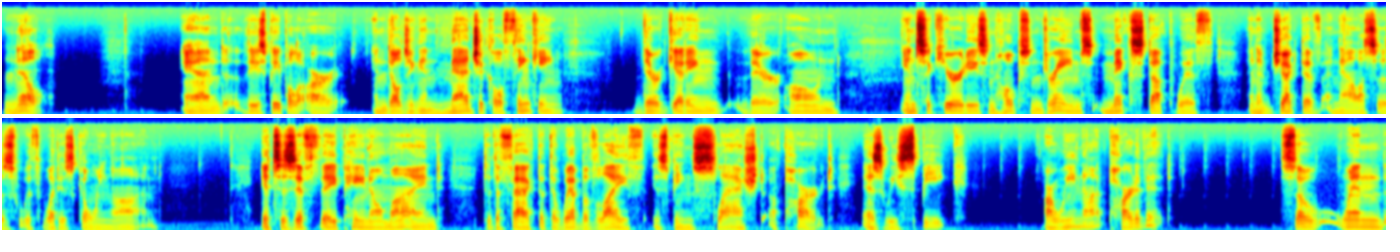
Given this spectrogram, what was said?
Nil. And these people are indulging in magical thinking. They're getting their own insecurities and hopes and dreams mixed up with an objective analysis with what is going on. It's as if they pay no mind to the fact that the web of life is being slashed apart as we speak. Are we not part of it? So when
